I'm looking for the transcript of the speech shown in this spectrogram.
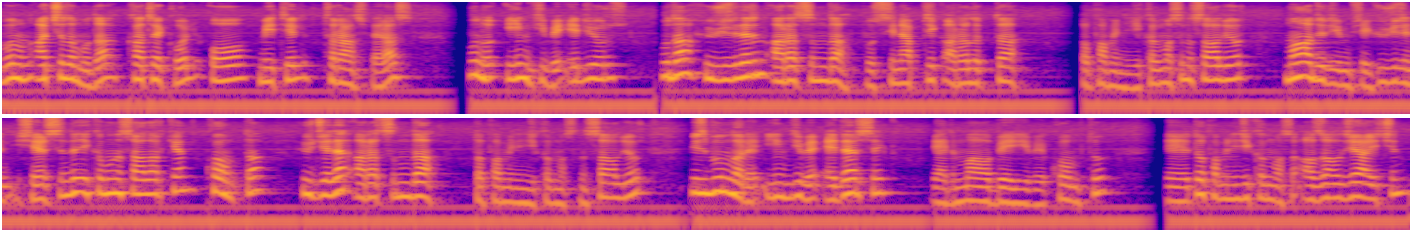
Bunun açılımı da katekol O metil transferaz. Bunu inhibe ediyoruz. Bu da hücrelerin arasında bu sinaptik aralıkta dopaminin yıkılmasını sağlıyor. MA dediğim şey hücrenin içerisinde yıkımını sağlarken COMT da hücreler arasında dopaminin yıkılmasını sağlıyor. Biz bunları inhibe edersek yani MAO-B'yi ve COMT'u e, dopaminin yıkılması azalacağı için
